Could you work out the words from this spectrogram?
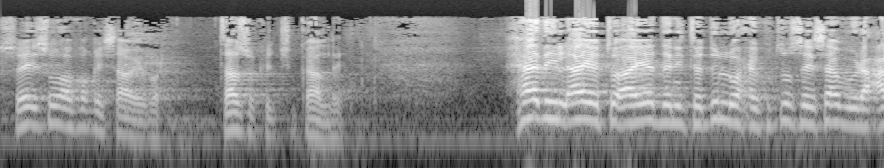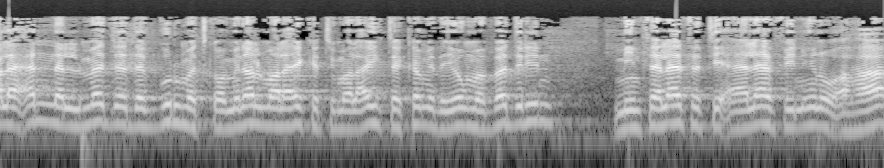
Say isu waafaqaysaa way marka. Taasuu ka hadlay. Hadihi alaayatu aayaddani tadullu waxay kutusaysaa buu yidhi calaa ana almadada gurmadka oo min almalaa'ikati malaa'igta ka mida yowma badrin min alaaati aalaafin inuu ahaa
